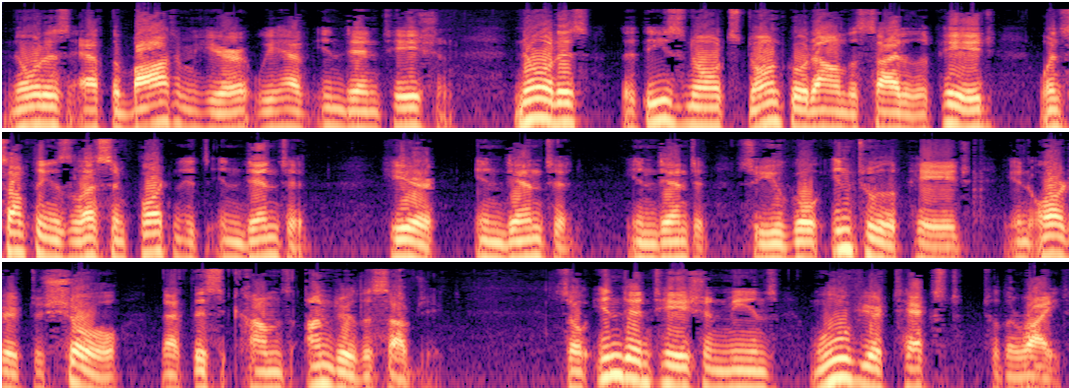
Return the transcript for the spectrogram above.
Notice at the bottom here, we have indentation. Notice that these notes don't go down the side of the page. When something is less important, it's indented. Here, indented, indented. So you go into the page in order to show that this comes under the subject. So indentation means move your text to the right.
